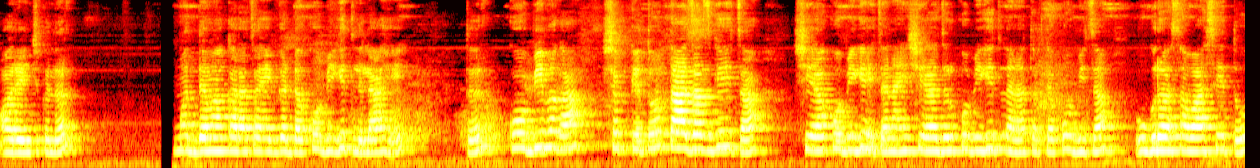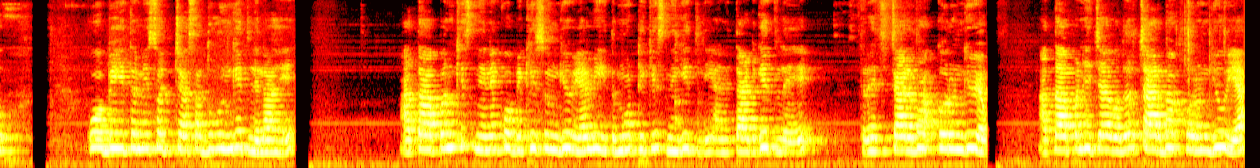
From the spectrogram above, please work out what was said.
ऑरेंज कलर मध्यम आकाराचा एक गड्डा कोबी घेतलेला आहे. तर कोबी बघा शक्यतो ताजाच घ्यायचा. शिळा कोबी घ्यायचा नाही. शिळा जर कोबी घेतला ना तर त्या कोबीचा उग्र असा वास येतो. कोबी इथं मी स्वच्छ असा धुवून घेतलेला आहे. आता आपण खिसणीने कोबी खिसून घेऊया. मी इथं मोठी खिसणी घेतली आणि ताट घेतलं एक तर ह्याचे चार भाग करून घेऊया. आता आपण ह्याच्या अगोदर चार भाग करून घेऊया.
